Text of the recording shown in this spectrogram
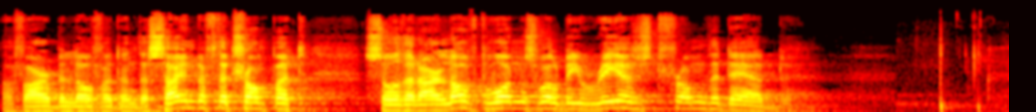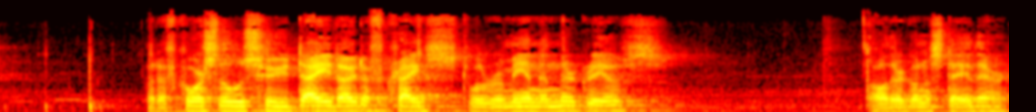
of our beloved and the sound of the trumpet, so that our loved ones will be raised from the dead. But of course, those who died out of Christ will remain in their graves. Oh, they're going to stay there.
